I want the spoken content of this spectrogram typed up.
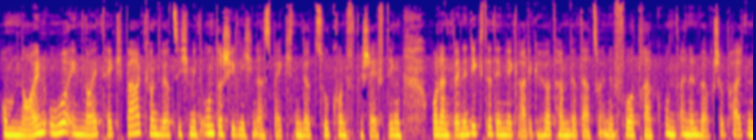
um 9 Uhr im Neutech-Park und wird sich mit unterschiedlichen Aspekten der Zukunft beschäftigen. Roland Benedikter, den wir gerade gehört haben, wird dazu einen Vortrag und einen Workshop halten.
